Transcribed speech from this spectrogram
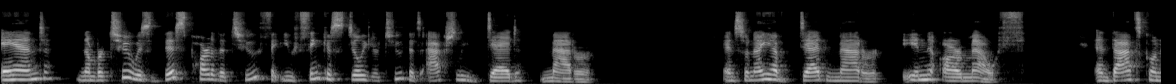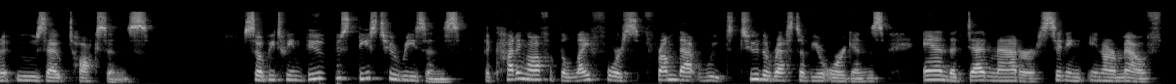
and number two is this part of the tooth that you think is still your tooth is actually dead matter. And so now you have dead matter in our mouth and that's going to ooze out toxins. So between these, these two reasons, the cutting off of the life force from that root to the rest of your organs and the dead matter sitting in our mouth,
